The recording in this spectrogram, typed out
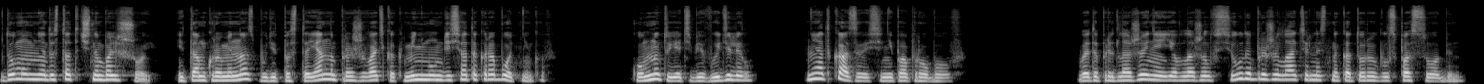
Дом у меня достаточно большой, и там кроме нас будет постоянно проживать как минимум десяток работников. Комнату я тебе выделил. Не отказывайся, не попробовав. В это предложение я вложил всю доброжелательность, на которую был способен.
